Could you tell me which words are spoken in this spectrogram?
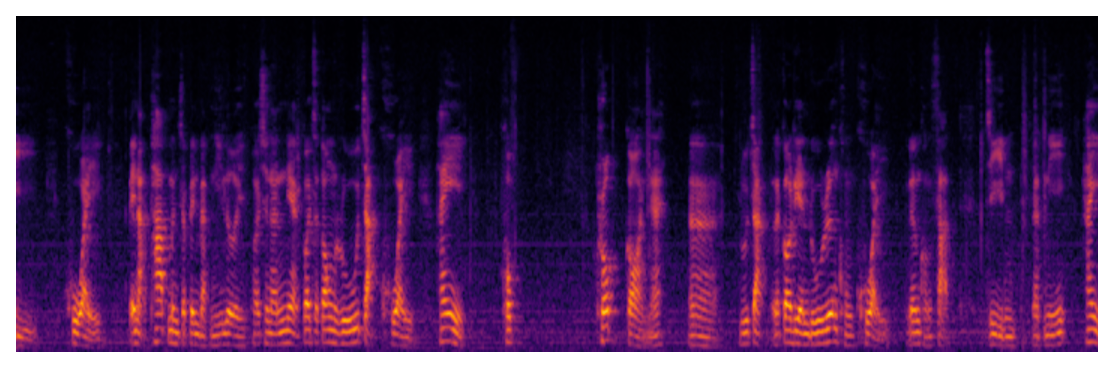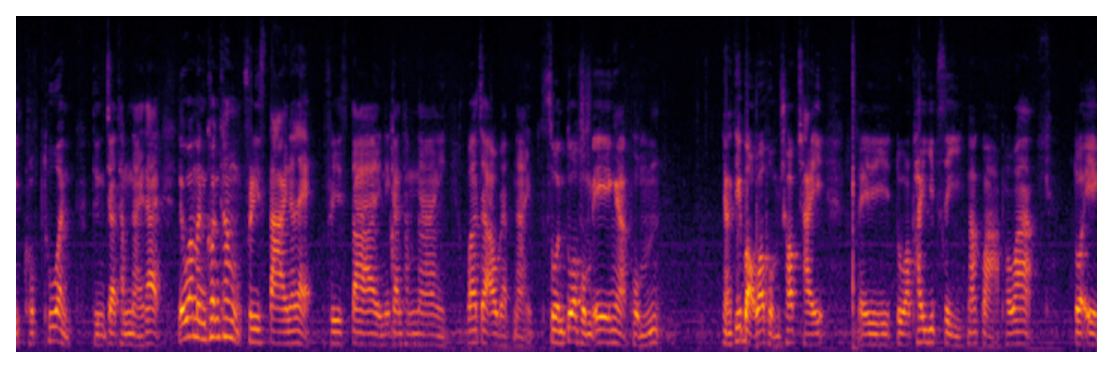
64 ขวย เป็นหนักภาพมันจะเป็นแบบนี้เลย เพราะฉะนั้นเนี่ยก็จะต้องรู้จักขวยให้ครบครบก่อนนะอ่า รู้จักแล้วก็เรียนรู้เรื่องของขวยเรื่องของสัตว์ จีนแบบนี้ให้ครบถ้วนถึงจะทำนายได้เรียกว่ามันค่อนข้างฟรีสไตล์นั่นแหละฟรีสไตล์ในการทำนายว่าจะเอาแบบไหน ส่วนตัวผมเองอะผมอย่างที่บอกว่าผมชอบใช้ในตัวไพ่ยิปซีมากกว่า เพราะว่าตัวเอง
